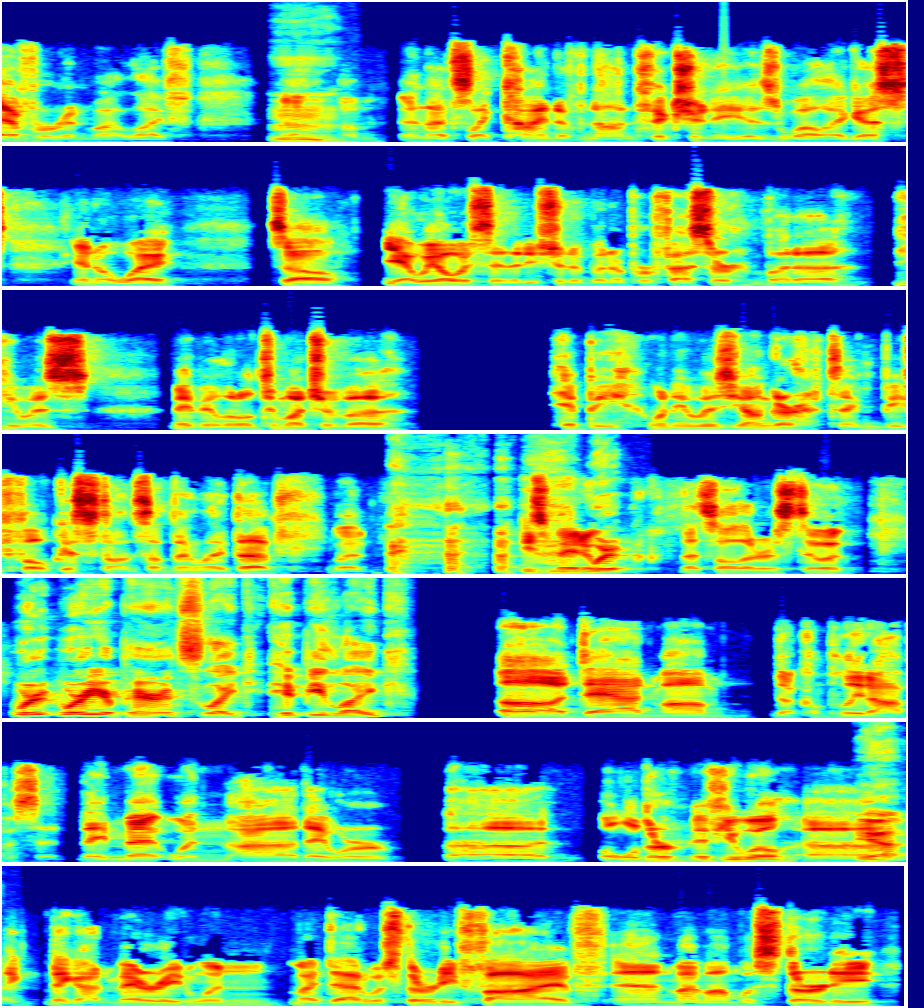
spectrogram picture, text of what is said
ever in my life. Mm. Um, and that's like kind of nonfiction-y as well, I guess, in a way. So yeah, we always say that he should have been a professor, but uh, he was maybe a little too much of a hippie when he was younger to be focused on something like that. But he's made it Were- work. That's all there is to it. Were, were your parents like hippie like? Uh, dad, mom, the complete opposite. They met when uh, they were uh, older, if you will. Uh, Yeah. They, they got married when my dad was 35 and my mom was 30.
